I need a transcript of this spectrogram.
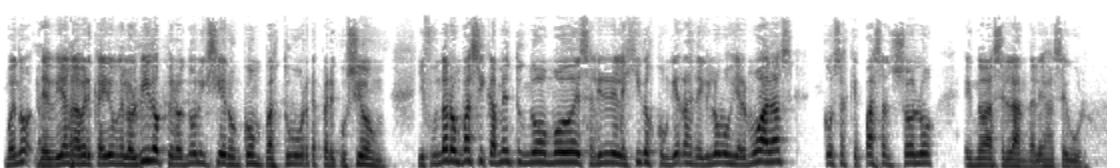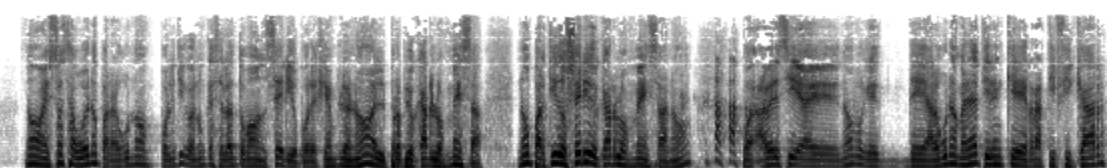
bueno, debían haber caído en el olvido, pero no lo hicieron, compas, tuvo repercusión. Y fundaron básicamente un nuevo modo de salir elegidos con guerras de globos y almohadas, cosas que pasan solo en Nueva Zelanda, les aseguro. No, esto está bueno para algunos políticos que nunca se lo han tomado en serio. Por ejemplo, ¿no? El propio Carlos Mesa. No, partido serio de Carlos Mesa, ¿no? Pues, a ver si, eh, ¿no? Porque de alguna manera tienen que ratificar,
